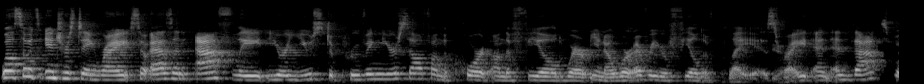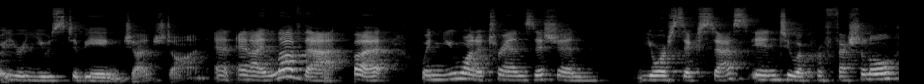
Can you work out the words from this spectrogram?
Well, so it's interesting, right? So as an athlete, you're used to proving yourself on the court, on the field, where, you know, wherever your field of play is, yeah. right? And and that's what you're used to being judged on. And and I love that, but when you want to transition your success into a professional,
